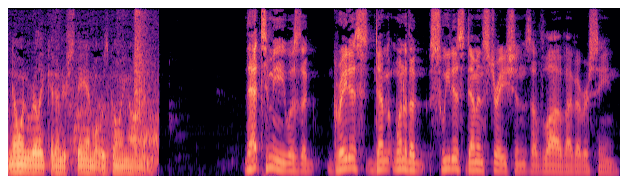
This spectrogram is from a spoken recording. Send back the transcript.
No one really could understand what was going on. That to me was the greatest, dem- one of the sweetest demonstrations of love I've ever seen.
